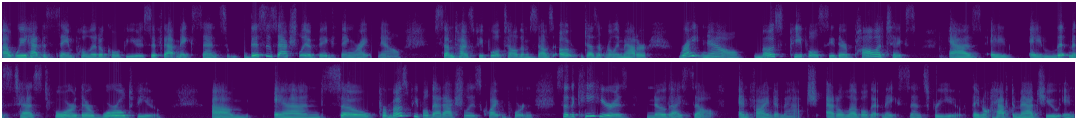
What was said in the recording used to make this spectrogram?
Uh, we had the same political views, if that makes sense. This is actually a big thing right now. Sometimes people will tell themselves, oh, it doesn't really matter. Right now, most people see their politics as a, a litmus test for their worldview. Um, and so, for most people, that actually is quite important. So, the key here is know thyself and find a match at a level that makes sense for you. They don't have to match you in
